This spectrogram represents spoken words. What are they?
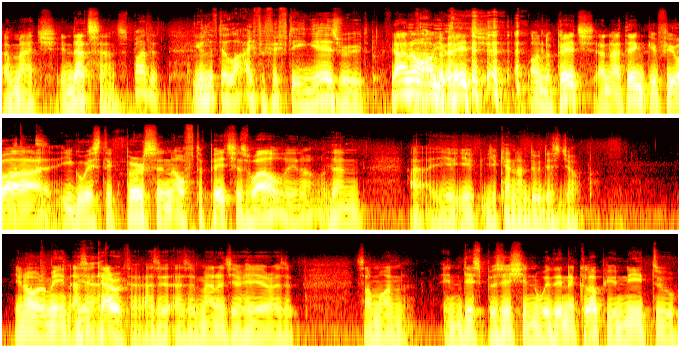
a match in that sense. But it, You lived a life for 15 years, Ruud. yeah, no, on the pitch, on the pitch, and I think if you are an egoistic person off the pitch as well, you know, then uh, you, you you cannot do this job. You know what I mean? As Yeah. a character, as a as a manager here, as a someone in this position within a club, you need to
